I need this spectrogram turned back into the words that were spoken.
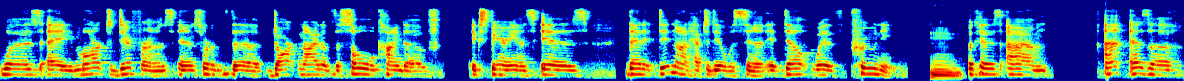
was a marked difference in sort of the dark night of the soul kind of experience is that it did not have to deal with sin. It dealt with pruning. Mm. Because um, I, as a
